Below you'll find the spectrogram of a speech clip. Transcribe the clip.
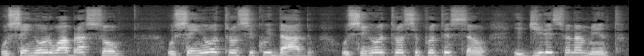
o Senhor o abraçou. O Senhor trouxe cuidado, o Senhor trouxe proteção e direcionamento.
